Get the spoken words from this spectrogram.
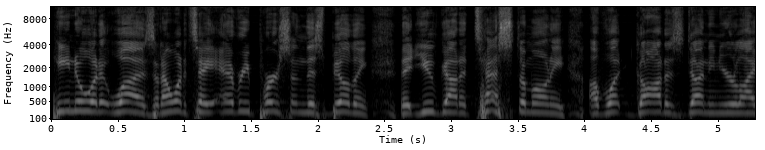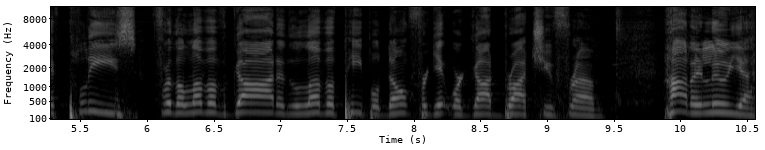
He knew what it was. And I want to tell you, every person in this building, that you've got a testimony of what God has done in your life. Please, for the love of God and the love of people, don't forget where God brought you from. Hallelujah.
